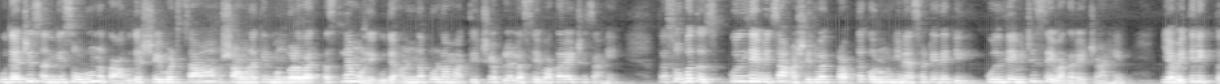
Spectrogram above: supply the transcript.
उद्याची संधी सोडू नका. उद्या शेवटचा श्रावणातील मंगळवार असल्यामुळे उद्या अन्नपूर्णा मातेची आपल्याला सेवा करायचीच आहे. त्यासोबतच कुलदेवीचा आशीर्वाद प्राप्त करून घेण्यासाठी देखील कुलदेवीची सेवा करायची आहे. या व्यतिरिक्त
